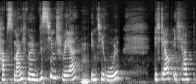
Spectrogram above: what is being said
habe es manchmal ein bisschen schwer mhm. in Tirol. Ich glaube, ich habe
